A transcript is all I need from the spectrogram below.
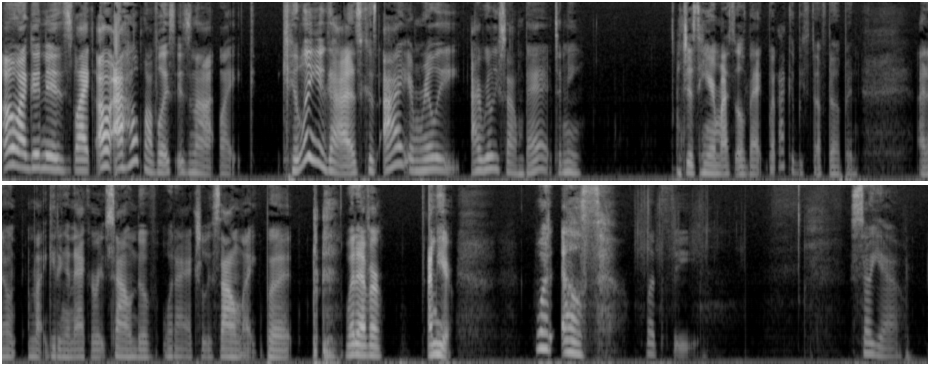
Oh my goodness like oh i hope my voice is not like killing you guys because i am really i really sound bad to me just hearing myself back, but I could be stuffed up and I don't I'm not getting an accurate sound of what I actually sound like, but whatever. I'm here. What else? Let's see. So yeah.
